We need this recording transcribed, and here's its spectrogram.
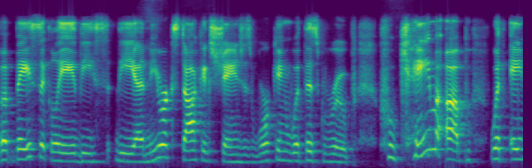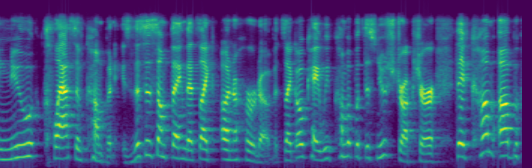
But basically, the the uh, New York Stock Exchange is working with this group who came up with a new class of companies. This is something that's like unheard of. It's like, okay, we've come up with this new structure. They've come up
